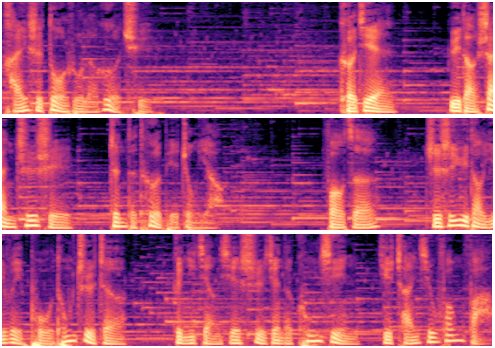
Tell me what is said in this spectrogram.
还是堕入了恶趣。可见，遇到善知识真的特别重要。否则，只是遇到一位普通智者，跟你讲些世间的空性及禅修方法，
